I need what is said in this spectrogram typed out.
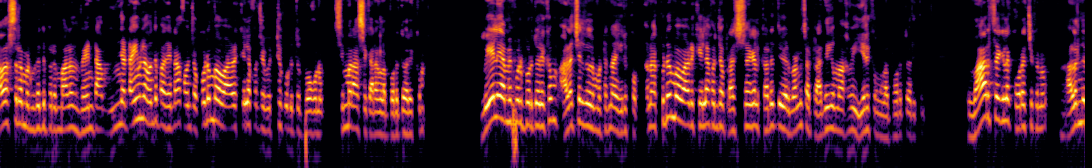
அவசரம் அப்படின்றது பெரும்பாலும் வேண்டாம். இந்த டைம்ல வந்து பார்த்தீங்கன்னா கொஞ்சம் குடும்ப வாழ்க்கையில கொஞ்சம் விட்டு கொடுத்து போகணும். சிம்மராசிக்காரங்களை பொறுத்த வரைக்கும். வேலை அமைப்புகள் பொறுத்த வரைக்கும் அலைச்சல்கள் மட்டும்தான் இருக்கும். ஆனால் குடும்ப வாழ்க்கையில கொஞ்சம் பிரச்சனைகள் கருத்து வேறுபாடு சற்று அதிகமாகவே இருக்கும் உங்களை பொறுத்த வரைக்கும். வார்த்தைகளை குறைச்சிக்கணும் அளந்து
